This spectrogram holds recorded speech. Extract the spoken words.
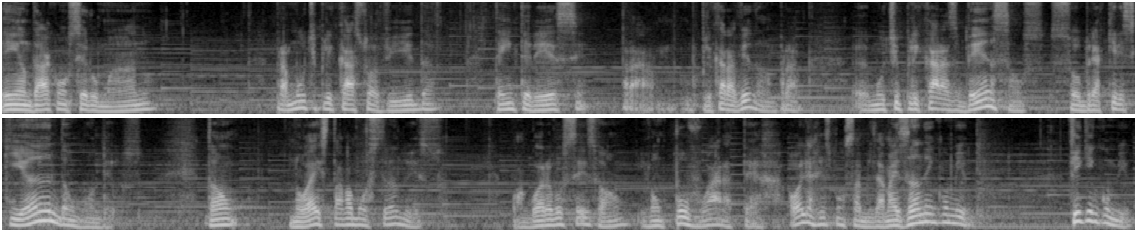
em andar com o ser humano para multiplicar a sua vida, tem interesse para multiplicar a vida, não, para eh, multiplicar as bênçãos sobre aqueles que andam com Deus. Então, Noé estava mostrando isso. Bom, agora vocês vão e vão povoar a terra. Olha a responsabilidade, mas andem comigo. Fiquem comigo.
